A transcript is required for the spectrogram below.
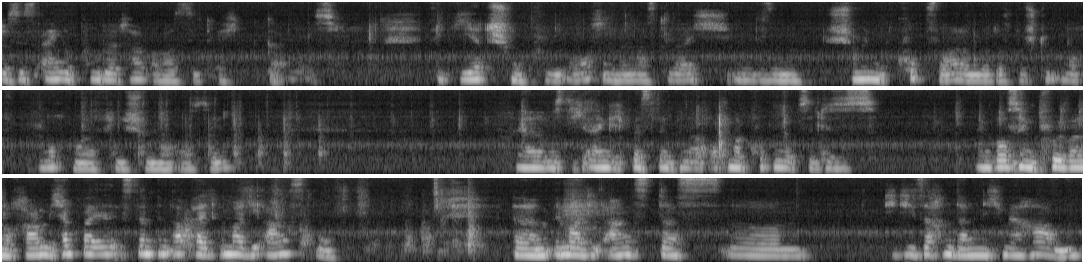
Dass ich es eingepudert habe, aber es sieht echt geil aus. Sieht jetzt schon cool aus und wenn das gleich in diesem schönen Kupfer, dann wird das bestimmt noch, noch mal viel schöner aussehen. Ja, da müsste ich eigentlich bei Stampin' Up auch mal gucken, ob sie dieses Embossing-Pulver noch haben. Ich habe bei Stampin' Up halt immer die Angst, oh, ähm, immer die Angst, dass ähm, die die Sachen dann nicht mehr haben.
